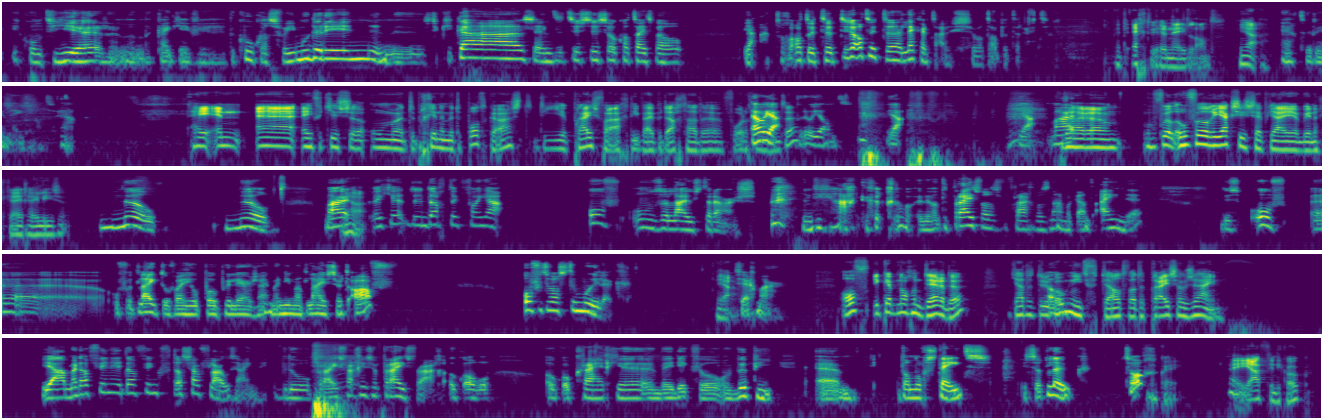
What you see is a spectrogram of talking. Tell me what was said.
je komt hier en dan kijk je even de koelkast van je moeder in en een stukje kaas. En het is dus ook altijd wel, ja, toch altijd, het is altijd eh, lekker thuis wat dat betreft. Je bent echt weer in Nederland. Ja. Echt weer in Nederland, ja. Hey, en eh, eventjes eh, om te beginnen met de podcast. Die prijsvraag die wij bedacht hadden vorige Oh ja, maand. hè? briljant. Ja. Ja, maar Daar, ehm, hoeveel, hoeveel reacties heb jij binnengekregen, Elise? nul. Nul. Maar Ja. weet je, toen dacht ik van ja, of onze luisteraars, die haken gewoon, want de prijsvraag was namelijk aan het einde. Dus of, eh, of het lijkt of wij heel populair zijn, maar niemand luistert af. Of het was te moeilijk, Ja. zeg maar. Of, ik heb nog een derde. Je had natuurlijk Oh. ook niet verteld wat de prijs zou zijn. Ja, maar dat vind ik, dat vind ik, dat zou flauw zijn. Ik bedoel, prijsvraag is een prijsvraag. Ook al, ook al krijg je, weet ik veel, een wuppie, ehm, dan nog steeds is dat leuk. Toch? Oké. Nee, ja, vind ik ook.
